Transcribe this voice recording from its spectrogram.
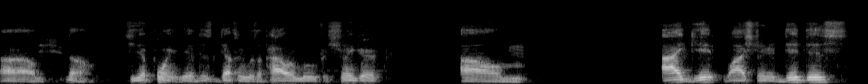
Um, no, to your point, yeah, this definitely was a power move for Stringer. Um, I get why Stringer did this.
